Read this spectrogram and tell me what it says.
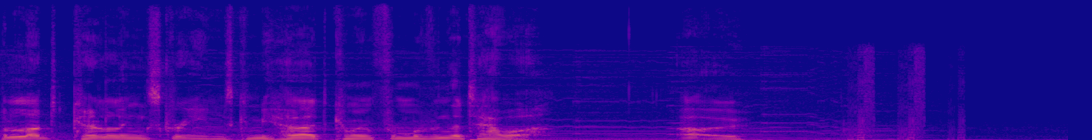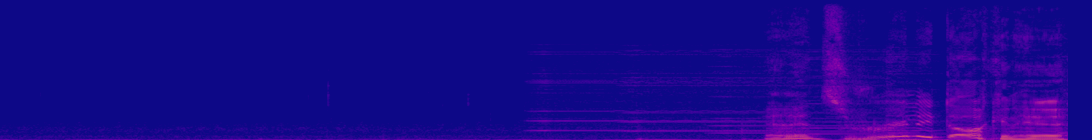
Blood-curdling screams can be heard coming from within the tower. Uh-oh. And it's really dark in here.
